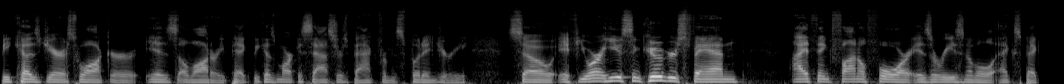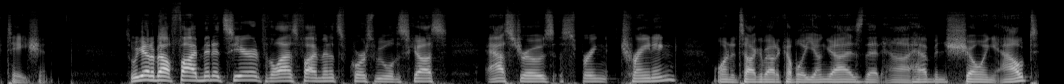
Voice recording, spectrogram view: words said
because Jarace Walker is a lottery pick, because Marcus Sasser's back from his foot injury. So if you're a Houston Cougars fan, I think Final Four is a reasonable expectation. So we got about five minutes here, and for the last five minutes, of course, we will discuss Astros spring training. Wanted to talk about a couple of young guys that uh, have been showing out.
